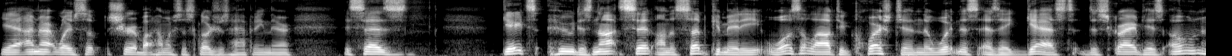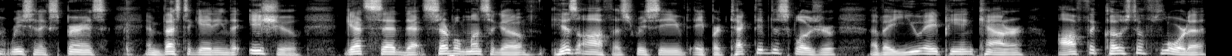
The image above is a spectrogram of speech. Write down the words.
Yeah, I'm not really so sure about how much disclosure is happening there. It says Gaetz, who does not sit on the subcommittee, was allowed to question the witness as a guest, described his own recent experience investigating the issue. Gaetz said that several months ago, his office received a protective disclosure of a UAP encounter off the coast of Florida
